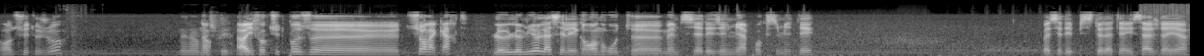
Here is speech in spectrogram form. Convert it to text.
On te suit toujours? Non, non, Non. moi je une Alors il faut que tu te poses euh, sur la carte. Le, le mieux là, c'est les grandes routes, euh, même s'il y a des ennemis à proximité. Bah, c'est des pistes d'atterrissage d'ailleurs.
